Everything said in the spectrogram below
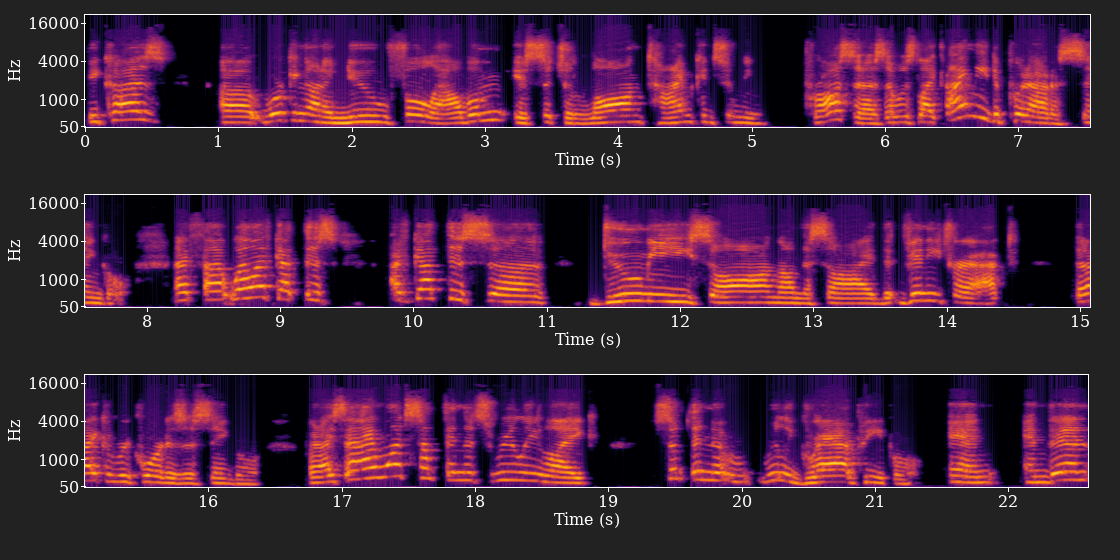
because uh, working on a new full album is such a long time consuming process. I was like, I need to put out a single. And I thought, well, I've got this, I've got this, uh, doomy song on the side that Vinny tracked that I could record as a single. But I said, I want something that's really like something that really grab people. And, and then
